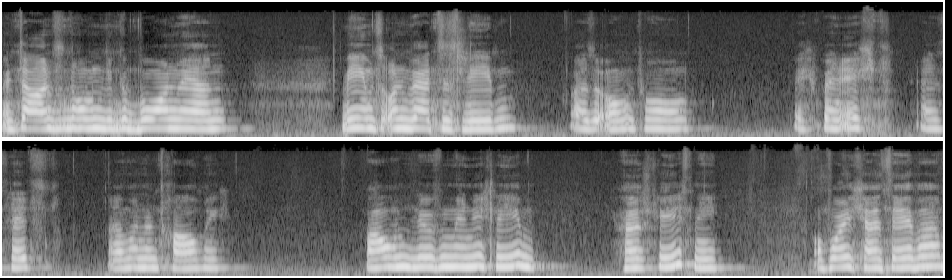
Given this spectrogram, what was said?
mit Down-Syndrom, die geboren werden. Lebensunwertes Leben. Also irgendwo, ich bin echt entsetzt, einfach nur traurig. Warum dürfen wir nicht leben? Ich verstehe es nicht. Obwohl ich ja selber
